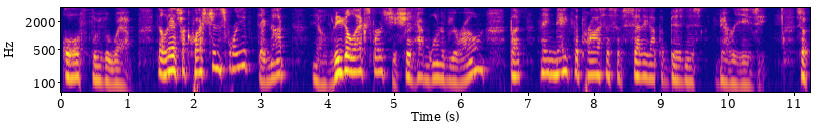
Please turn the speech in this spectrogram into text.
all through the web. They'll answer questions for you. They're not you know, legal experts. You should have one of your own, but they make the process of setting up a business very easy. So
